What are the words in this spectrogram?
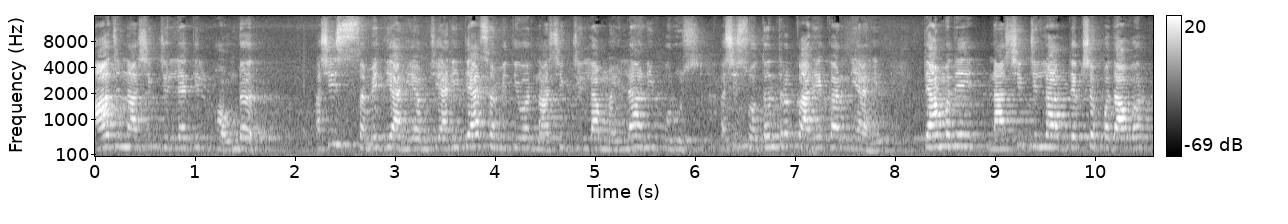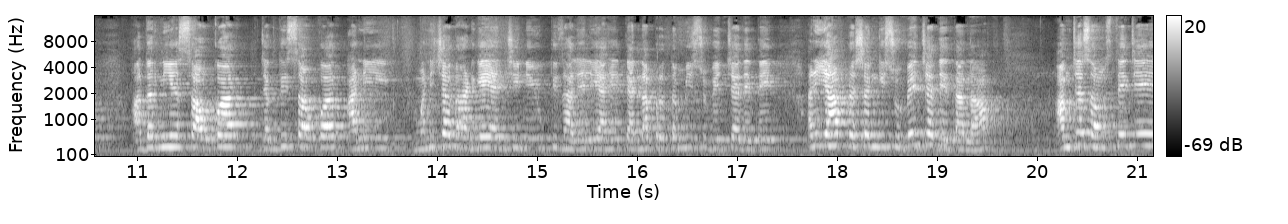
आज नाशिक जिल्ह्यातील फाउंडर अशी समिती आहे आमची आणि त्या समितीवर नाशिक जिल्हा महिला आणि पुरुष अशी स्वतंत्र कार्यकारिणी आहे. त्यामध्ये नाशिक जिल्हा अध्यक्षपदावर आदरणीय सावकार जगदीश सावकार आणि मनीषा घाडगे यांची नियुक्ती झालेली आहे. त्यांना प्रथम मी शुभेच्छा देते आणि या प्रसंगी शुभेच्छा देताना आमच्या संस्थेचे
